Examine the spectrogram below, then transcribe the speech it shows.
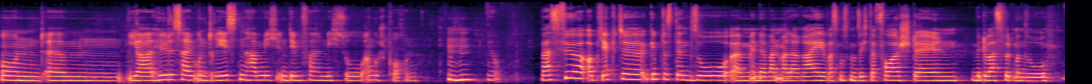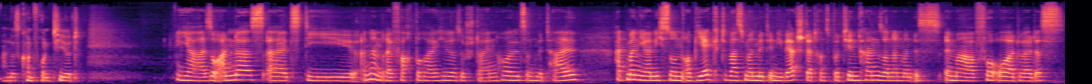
Und ähm, ja, Hildesheim und Dresden haben mich in dem Fall nicht so angesprochen. Mhm. Ja. Was für Objekte gibt es denn so ähm, in der Wandmalerei? Was muss man sich da vorstellen? Mit was wird man so alles konfrontiert? Ja, also anders als die anderen drei Fachbereiche, also Stein, Holz und Metall, hat man ja nicht so ein Objekt, was man mit in die Werkstatt transportieren kann, sondern man ist immer vor Ort, weil das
